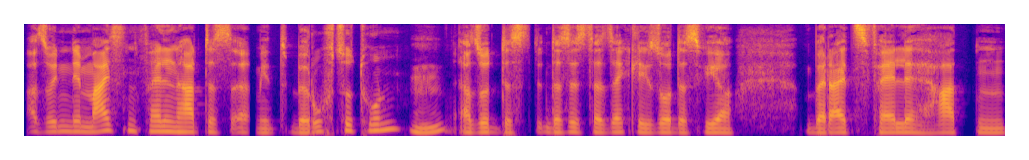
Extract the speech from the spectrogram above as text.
Also in den meisten Fällen hat es äh, mit Beruf zu tun. Mhm. Also das, das ist tatsächlich so, dass wir bereits Fälle hatten,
